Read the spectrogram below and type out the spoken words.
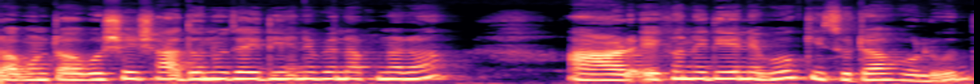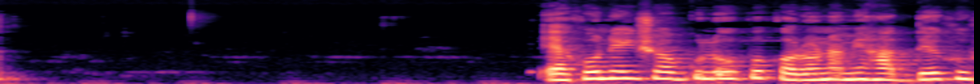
লবণটা অবশ্যই স্বাদ অনুযায়ী দিয়ে নেবেন আপনারা। আর এখানে দিয়ে নেব কিছুটা হলুদ। এখন এই সবগুলো উপকরণ আমি হাত দিয়ে খুব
